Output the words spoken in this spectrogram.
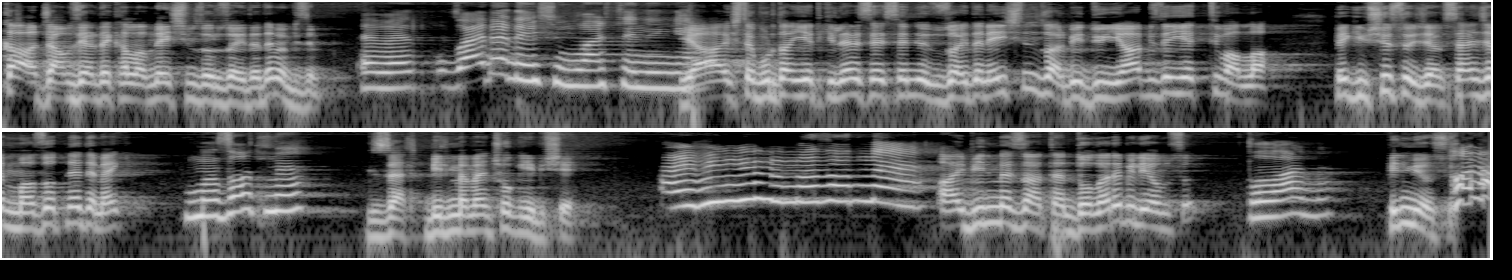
Kalacağımız yerde kalalım. Ne işimiz var uzayda değil mi bizim? Evet. Uzayda ne işin var senin ya? Ya işte buradan yetkililere sesleniyoruz. Uzayda ne işiniz var? Bir dünya bize yetti valla. Peki bir şey söyleyeceğim. Sence mazot ne demek? Mazot ne? Güzel. Bilmemen çok iyi bir şey. Ay bilmiyorum mazot ne? Ay bilme zaten. Doları biliyor musun? Dolar ne? Bilmiyorsun. Para.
